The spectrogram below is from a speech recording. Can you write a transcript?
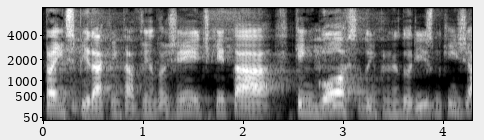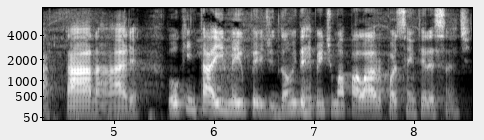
para inspirar quem está vendo a gente, quem tá, quem gosta do empreendedorismo, quem já está na área, ou quem está aí meio perdidão e de repente uma palavra pode ser interessante.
